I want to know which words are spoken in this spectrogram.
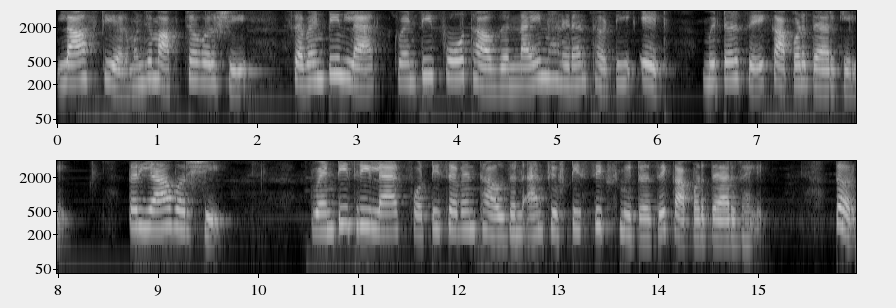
लास्ट इयर म्हणजे मागच्या वर्षी seventeen lakh twenty four thousand nine hundred and thirty eight मीटरचे कापड तयार केले. तर यावर्षी twenty three lakh forty seven thousand and fifty six मीटरचे कापड तयार झाले. तर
